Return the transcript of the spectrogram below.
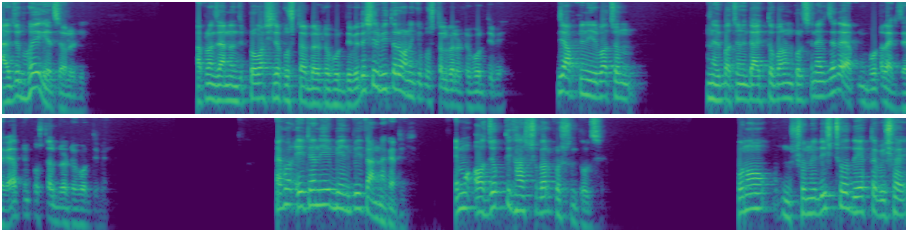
আয়োজন হয়ে গেছে অলরেডি আপনারা জানেন যে প্রবাসীরা পোস্টাল ব্যালটে ভোট দিবে। দেশের ভিতরে অনেকে পোস্টাল ব্যালটে ভোট দিবে। যে আপনি নির্বাচন, নির্বাচনী দায়িত্ব পালন করছেন এক জায়গায়, আপনি ভোটার এক জায়গায়, আপনি পোস্টাল ব্যালটে ভোট দিবেন। এখন এটা নিয়ে বিএনপির কান্নাকাটি এবং অযৌক্তিক হাস্যকর প্রশ্ন তুলছে। কোনো সুনির্দিষ্ট দু একটা বিষয়ে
